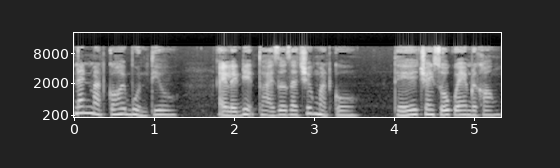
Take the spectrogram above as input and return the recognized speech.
Nét mặt có hơi buồn tiêu Anh lấy điện thoại dơ ra trước mặt cô. Thế cho anh số của em được không?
